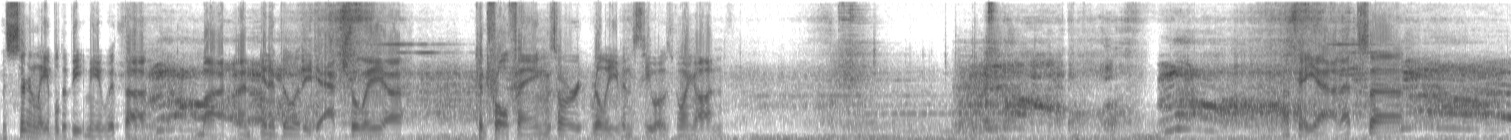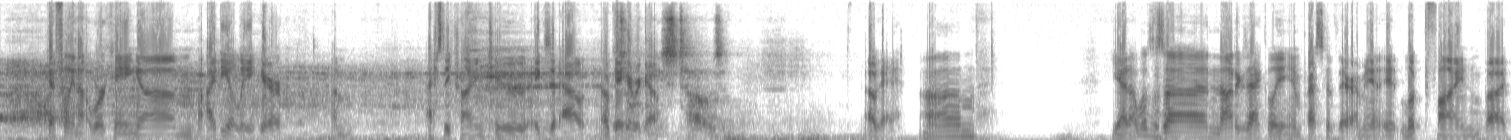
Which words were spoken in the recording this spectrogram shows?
was certainly able to beat me with, uh, my an inability to actually, uh, control things or really even see what was going on. Okay, yeah, that's, uh definitely not working um, ideally here. I'm actually trying to exit out. Okay, here we go. Okay. Um. Yeah, that was uh, not exactly impressive there. I mean, it, it, looked fine, but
